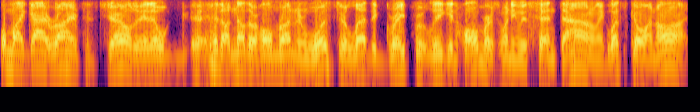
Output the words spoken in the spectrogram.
Well, my guy Ryan Fitzgerald hit, hit another home run in Worcester, led the Grapefruit League in homers when he was sent down. Like, what's going on?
